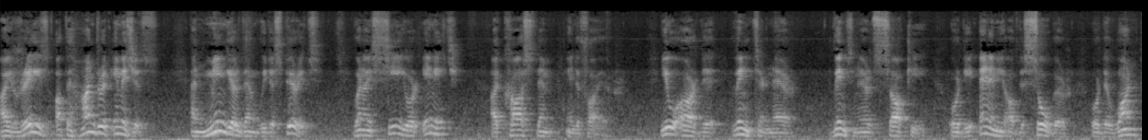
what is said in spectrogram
I raise up a hundred images and mingle them with the spirit. When I see your image, I cast them in the fire. You are the vintner, vintner Saki, or the enemy of the sober, or the one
